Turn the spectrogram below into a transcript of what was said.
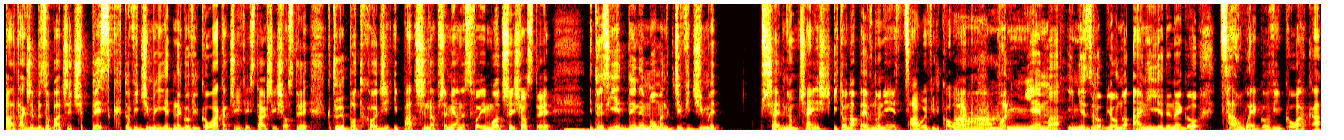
Ale tak, żeby zobaczyć pysk, to widzimy jednego wilkołaka, czyli tej starszej siostry, który podchodzi i patrzy na przemianę swojej młodszej siostry. I to jest jedyny moment, gdzie widzimy przednią część i to na pewno nie jest cały wilkołak, Aha. bo nie ma i nie zrobiono ani jedynego całego wilkołaka,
